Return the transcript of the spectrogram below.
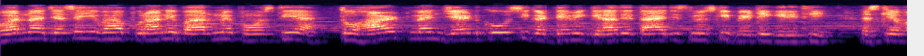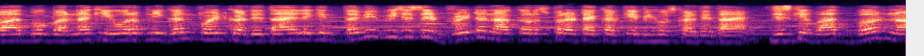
वरना जैसे ही वह पुराने बार में पहुँचती है तो हार्टमैन जेड को उसी गड्ढे में गिरा देता है जिसमें उसकी बेटी गिरी थी। इसके बाद वो बर्ना की ओर अपनी गन पॉइंट कर देता है, लेकिन तभी पीछे से ड्रेटन आकर उस पर अटैक करके बेहोश कर देता है। जिसके बाद बर्ना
